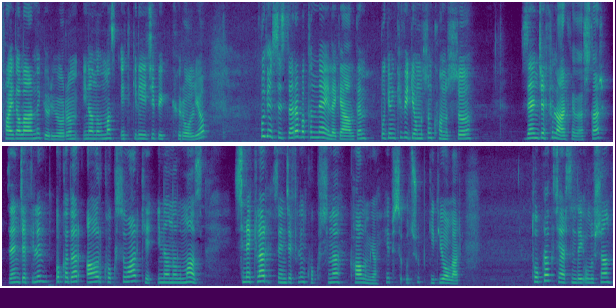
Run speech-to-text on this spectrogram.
faydalarını görüyorum. İnanılmaz etkileyici bir kür oluyor. Bugün sizlere bakın ne ile geldim. Bugünkü videomuzun konusu zencefil arkadaşlar. Zencefilin o kadar ağır kokusu var ki inanılmaz. Sinekler zencefilin kokusuna kalmıyor. Hepsi uçup gidiyorlar. Toprak içerisinde oluşan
